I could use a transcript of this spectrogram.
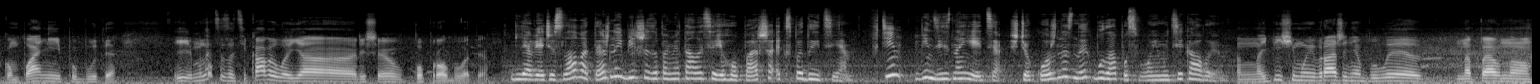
в компанії побути. І мене це зацікавило, я вирішив попробувати. Для В'ячеслава теж найбільше запам'яталася його перша експедиція. Втім, він зізнається, що кожна з них була по-своєму цікавою. Найбільші мої враження були, напевно,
